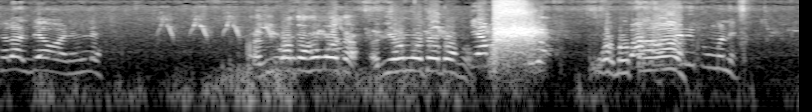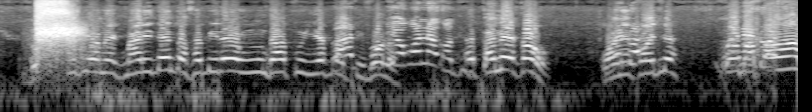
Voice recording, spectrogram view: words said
સરસ દેવાની લે. હજી પાછો હમો થા હજી હમો થા પાછો. ઓય બાપા. તું મને? મારી દે તો સબી રહે હું દાતું એક જ બોલો. તને કહું? કોને કોઈ ને ઓ બાપા.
